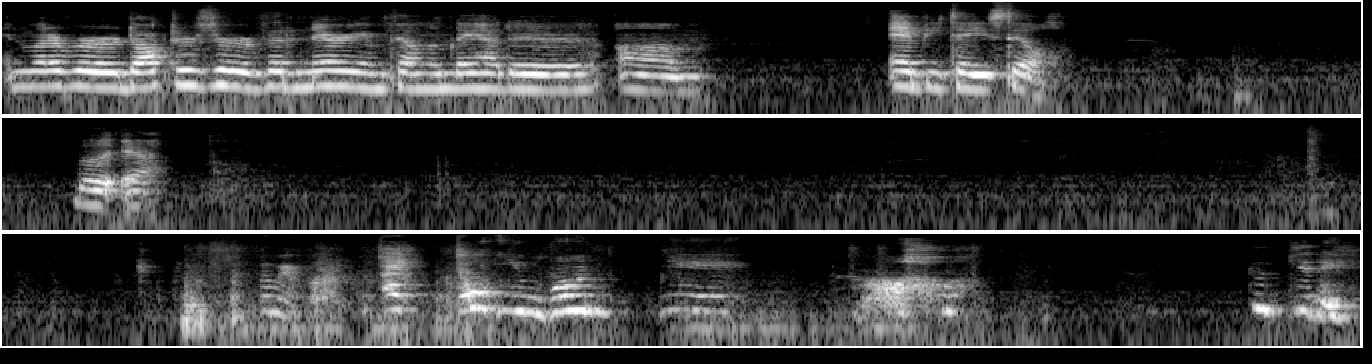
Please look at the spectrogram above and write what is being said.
And whenever doctors or veterinarian found him, they had to um, amputate his tail. But yeah. Come here, bud. Hey, don't you run. Yeah. Oh. Good kitty.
